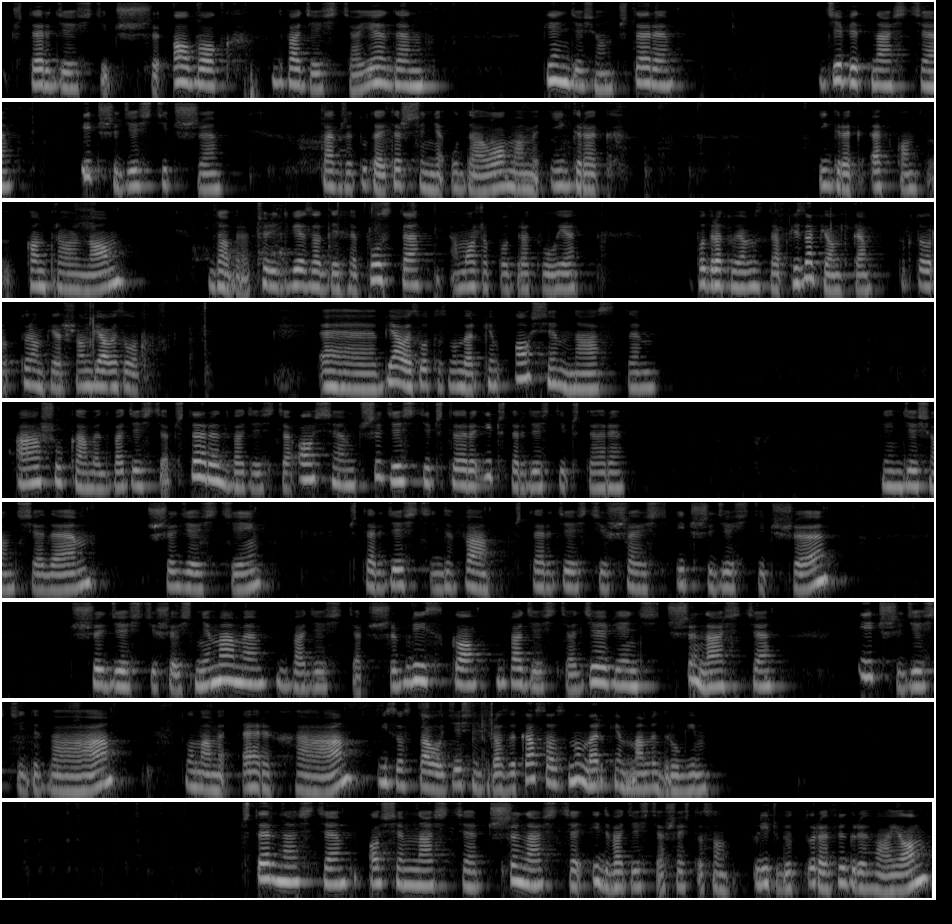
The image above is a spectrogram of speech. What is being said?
43 obok, 21, 54, 19 i 33. Także tutaj też się nie udało. Mamy Y, YF kont- kontrolną. Dobra, czyli dwie zadychy puste, a może podratuję. Podratują zdrabki za piątkę. To którą, którą pierwszą? Białe złoto. E, białe złoto z numerkiem 18. A szukamy 24, 28, 34 i 44. 57, 30, 42, 46 i 33. 36 nie mamy, 23 blisko, 29, 13 i 32. Tu mamy RH i zostało 10 razy kasa z numerkiem mamy drugim. 14, 18, 13 i 26 to są liczby, które wygrywają.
